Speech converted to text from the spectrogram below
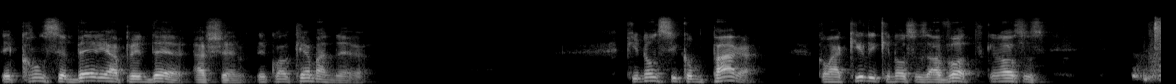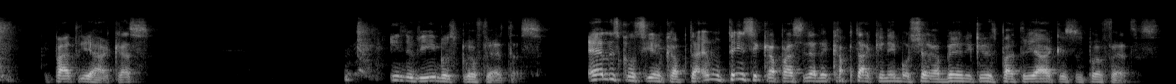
de conceber e aprender Hashem de qualquer maneira, que não se compara com aquele que nossos avós, que nossos patriarcas e profetas. Eles conseguiam captar. Eu não tenho essa capacidade de captar que nem Moshe Rabbeinu, que nem os patriarcas e os profetas.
